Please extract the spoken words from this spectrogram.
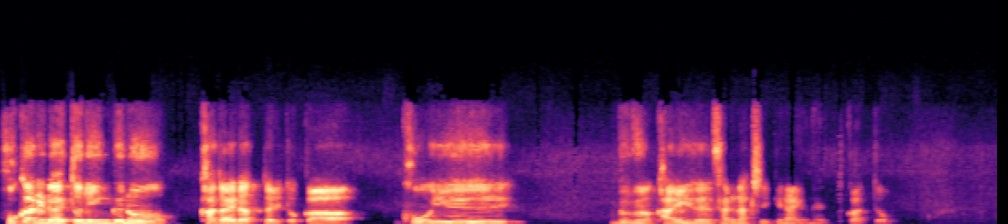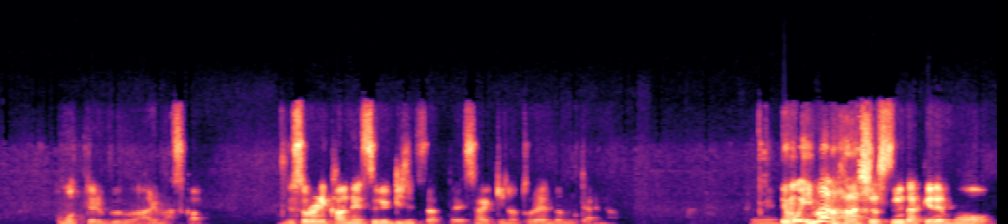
他にライトニングの課題だったりとか、こういう部分は改善されなくちゃいけないよねとかって思ってる部分はありますか？で、それに関連する技術だったり、最近のトレンドみたいな。でも今の話をするだけでも、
